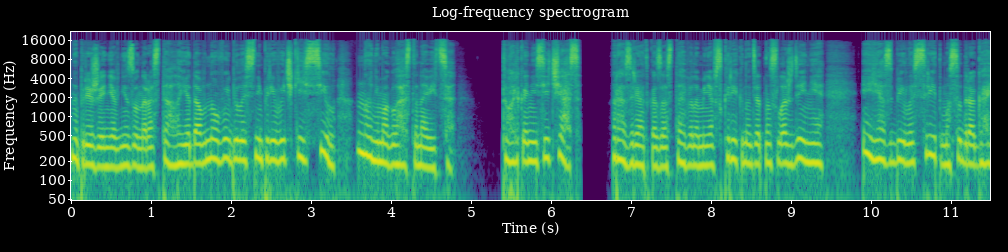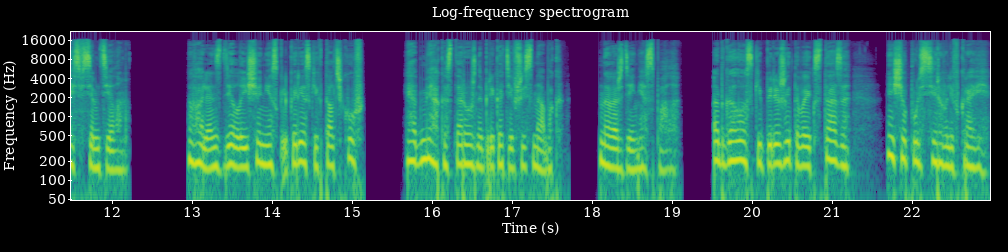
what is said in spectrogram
Напряжение внизу нарастало, я давно выбилась с непривычки и сил, но не могла остановиться. Только не сейчас. Разрядка заставила меня вскрикнуть от наслаждения, и я сбилась с ритма, содрогаясь всем телом. Валян сделал еще несколько резких толчков и обмяк, осторожно перекатившись на бок. Наваждение спало. Отголоски пережитого экстаза еще пульсировали в крови.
